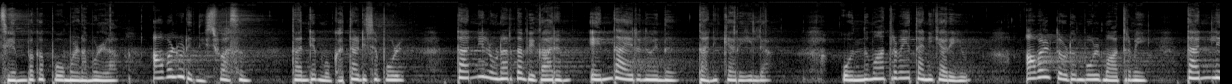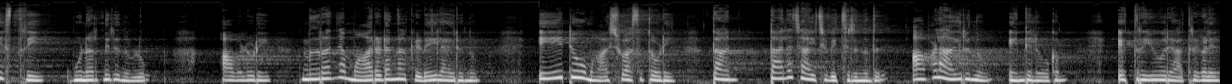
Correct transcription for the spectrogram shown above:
ചെമ്പകപ്പൂ മണമുള്ള അവളുടെ നിശ്വാസം തന്റെ മുഖത്തടിച്ചപ്പോൾ തന്നിൽ ഉണർന്ന വികാരം എന്തായിരുന്നുവെന്ന് തനിക്കറിയില്ല. ഒന്നു മാത്രമേ തനിക്കറിയൂ. അവൾ തൊടുമ്പോൾ മാത്രമേ തന്നിലെ സ്ത്രീ ഉണർന്നിരുന്നുള്ളൂ. അവളുടെ നിറഞ്ഞ മാരടങ്ങൾക്കിടയിലായിരുന്നു ഏറ്റവും ആശ്വാസത്തോടെ താൻ തല വെച്ചിരുന്നത്. അവളായിരുന്നു എന്റെ ലോകം. എത്രയോ രാത്രികളിൽ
